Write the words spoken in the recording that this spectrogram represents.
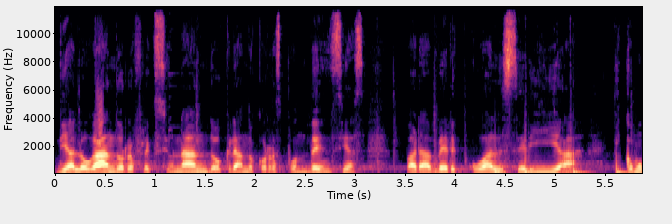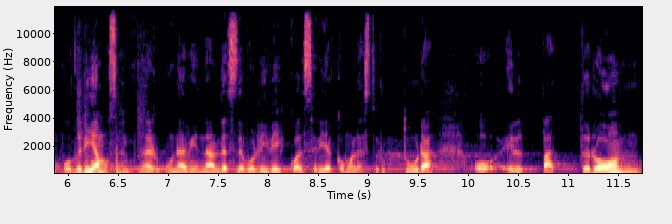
dialogando, reflexionando, creando correspondencias para ver cuál sería y cómo podríamos entender una Bienal desde Bolivia y cuál sería como la estructura o el patrón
